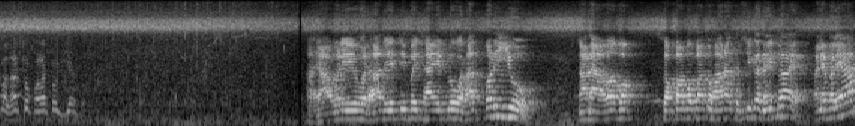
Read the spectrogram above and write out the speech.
પલળતો પલળતો ઘેર જવું વરસાદ ભાઈ થાય એટલો વરસાદ પડી ગયો. ના ના, આવા કોક કપા બપા તો હારા થશે કે નહીં થાય? અને ભલ્યા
